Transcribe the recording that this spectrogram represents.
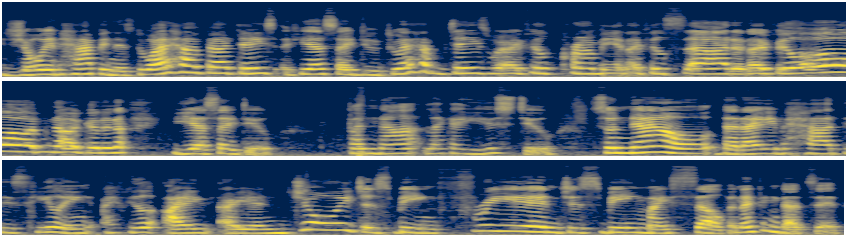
joy and happiness. Do I have bad days? Yes, I do. Do I have days where I feel crummy and I feel sad and I feel, oh, I'm not good enough? Yes, I do but not like I used to. So now that I've had this healing, I feel I I enjoy just being free and just being myself. And I think that's it.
